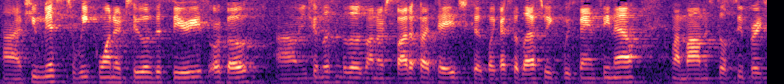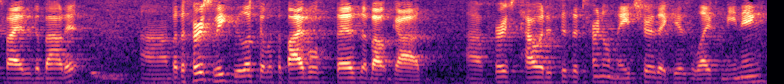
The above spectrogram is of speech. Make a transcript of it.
Uh, if you missed week one or two of the series, or both, um, you can listen to those on our Spotify page because, like I said last week, we fancy now. My mom is still super excited about it. Uh, but the first week we looked at what the Bible says about God. Uh, first, how it is His eternal nature that gives life meaning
